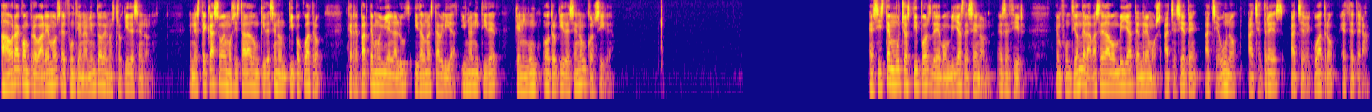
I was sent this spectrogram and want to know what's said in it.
Ahora comprobaremos el funcionamiento de nuestro kit de xenón. En este caso hemos instalado un kit de xenón tipo 4 que reparte muy bien la luz y da una estabilidad y una nitidez que ningún otro kit de Xenon consigue. Existen muchos tipos de bombillas de Xenon, es decir, En función de la base de la bombilla tendremos H7, H1, H3, HB4, etc.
